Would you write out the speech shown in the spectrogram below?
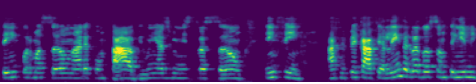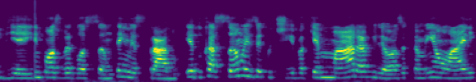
tem formação na área contábil, em administração, enfim, a FPCAF, além da graduação, tem MBA, tem pós-graduação, tem mestrado, educação executiva, que é maravilhosa, que também é online,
